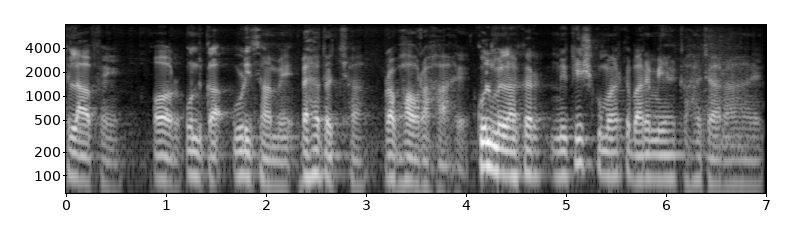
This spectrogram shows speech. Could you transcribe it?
खिलाफ हैं और उनका उड़ीसा में बेहद अच्छा प्रभाव रहा है। कुल मिलाकर नीतीश कुमार के बारे में यह कहा जा रहा है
